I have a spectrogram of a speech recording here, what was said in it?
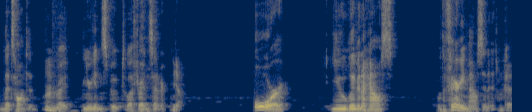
that's haunted, Mhm. right? And you're getting spooked left, right, and center. Yeah. Or you live in a house with a fairy mouse in it, Okay.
